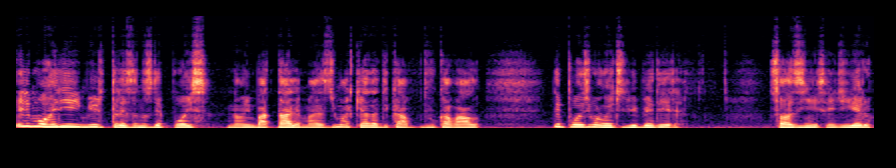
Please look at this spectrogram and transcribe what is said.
Ele morreria em Mir três anos depois, não em batalha, mas de uma queda de do cavalo, depois de uma noite de bebedeira. Sozinho e sem dinheiro,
